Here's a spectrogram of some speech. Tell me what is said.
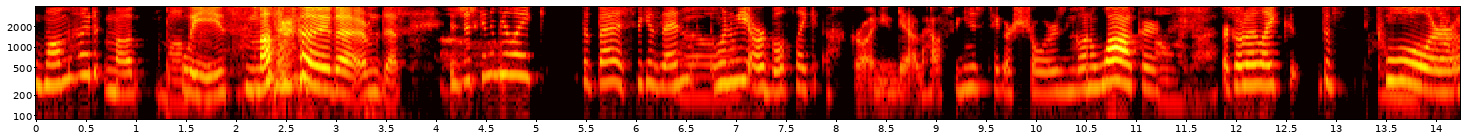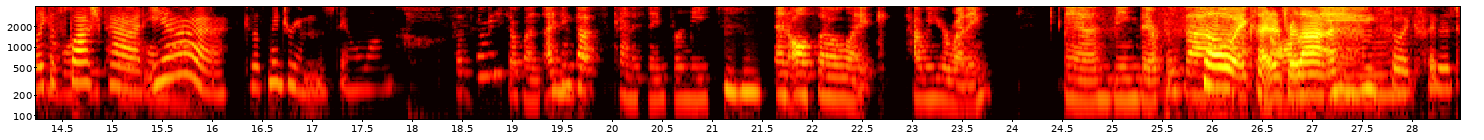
momhood, mo- Momhood. please, motherhood. uh, I'm dead. is just gonna be like the best because then when we are both like, "Ugh, girl, I need to get out of the house, we can just take our strollers and go on a walk or Oh my gosh. or go to like the pool Please. Yeah, or like a could both be splash pad. Yeah, because that's my dream, is stay home mom. That's gonna be so fun. I think that's kind of same for me. Mm-hmm. and also like having your wedding and being there for that. So excited for the that. I'm so excited.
